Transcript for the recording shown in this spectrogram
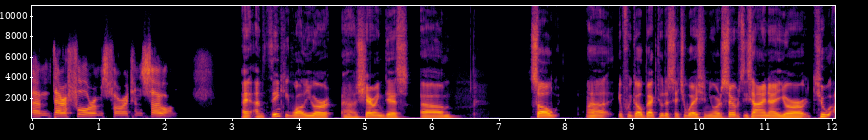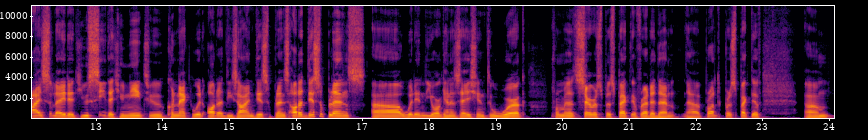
um, there are forums for it and so on. I, am thinking while you're uh, sharing this. Um, so uh, if we go back to the situation, you're a service designer, you're too isolated, you see that you need to connect with other design disciplines, other disciplines uh, within the organization to work from a service perspective rather than a product perspective. Um,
